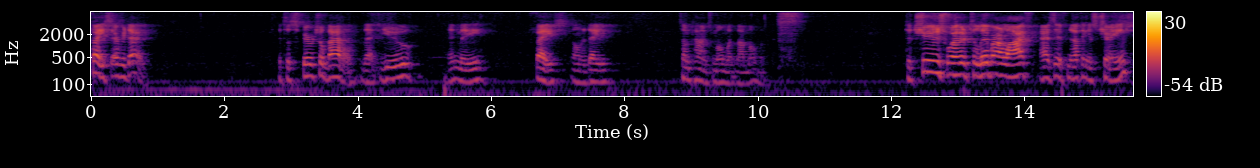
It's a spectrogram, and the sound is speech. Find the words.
face every day. It's a spiritual battle that you and me face on a daily, sometimes moment by moment. To choose whether to live our life as if nothing has changed,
